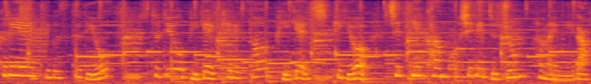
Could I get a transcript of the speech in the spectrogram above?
크리에이티브 스튜디오 스튜디오 빅의 캐릭터 빅의 피규어 시티 카모 시리즈 중 하나입니다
